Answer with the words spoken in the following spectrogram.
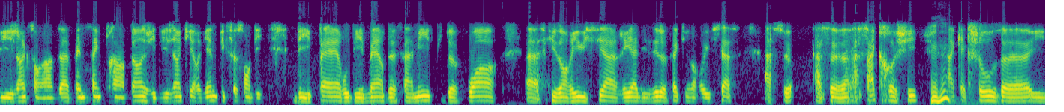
des gens qui sont rendus à 25, 30 ans. J'ai des gens qui reviennent, puis que ce sont des, des pères ou des mères de famille, puis de voir euh, ce qu'ils ont réussi à réaliser, le fait qu'ils ont réussi à, à se à se à s'accrocher Mhm. à quelque chose euh, et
